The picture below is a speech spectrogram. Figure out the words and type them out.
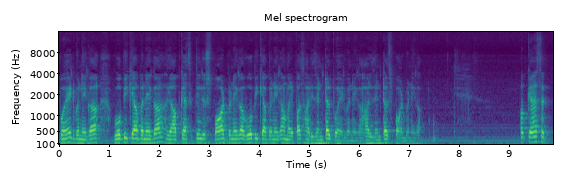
پوائنٹ بنے گا وہ بھی کیا بنے گا؟ یا آپ کہہ سکتے ہیں جو سپاٹ بنے گا وہ بھی کیا بنے گا؟ ہمارے پاس ہریزنٹل پوائنٹ بنے گا ہریزنٹل سپاٹ بنے گا۔ آپ کہہ سکتے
